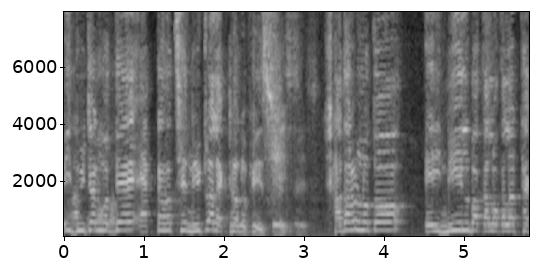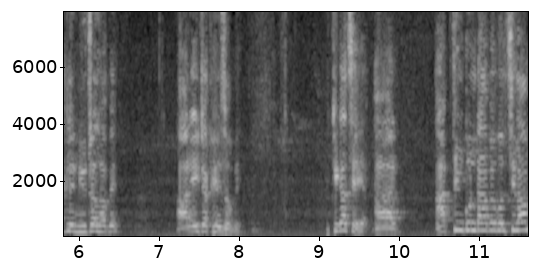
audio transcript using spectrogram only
এই দুইটার মধ্যে একটা হচ্ছে নিউট্রাল একটা হলো ফেজ সাধারণত এই নীল বা কালো কালার থাকলে নিউট্রাল হবে। আর এইটা ফেজ হবে। ঠিক আছে? আর আর্থিং কোনটা হবে বলছিলাম?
